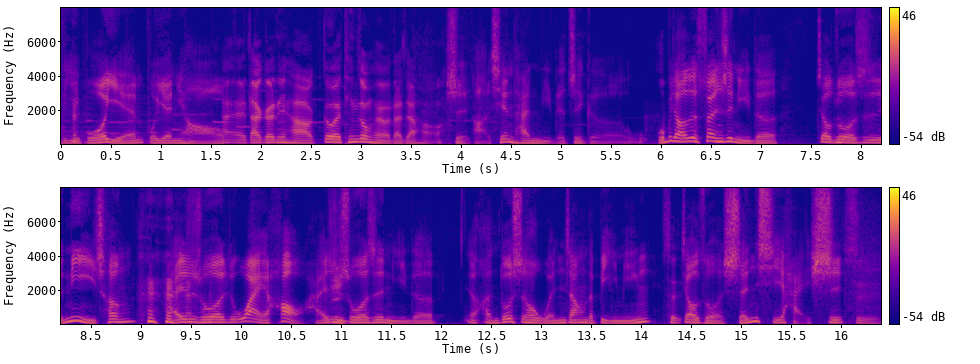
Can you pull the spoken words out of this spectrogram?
李 博言，博言你好，哎，大哥你好，各位听众朋友大家好。是啊，先谈你的这个，我不晓得这算是你的叫做是昵称，嗯、还是说外号，还是说是你的。很多时候文章的笔名是叫做神奇海狮，是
